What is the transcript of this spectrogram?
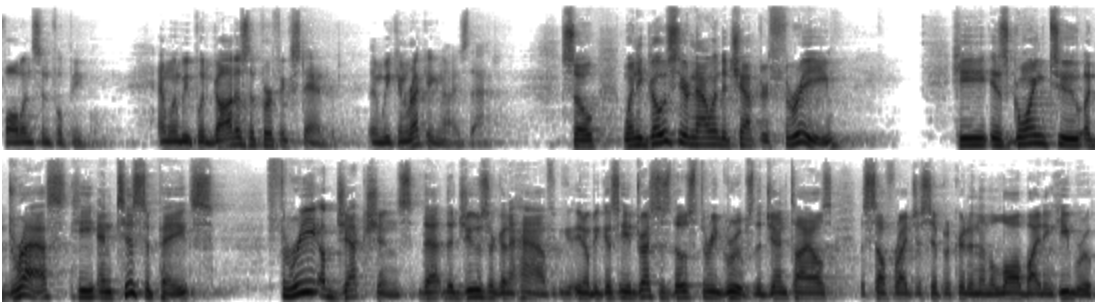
fallen, sinful people. And when we put God as the perfect standard, then we can recognize that. So when he goes here now into chapter three, he is going to address, he anticipates three objections that the Jews are going to have, you know, because he addresses those three groups, the Gentiles, the self-righteous hypocrite, and then the law-abiding Hebrew.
